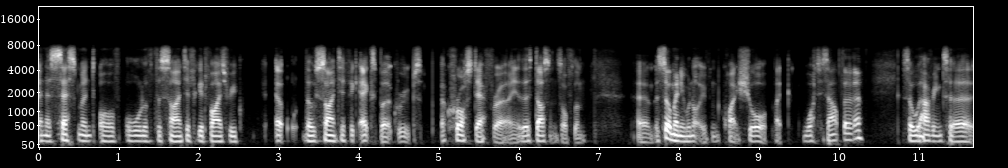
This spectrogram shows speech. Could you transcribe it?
an assessment of all of the scientific advisory, uh, those scientific expert groups across DEFRA. You know, there's dozens of them. Um, there's so many we're not even quite sure like what is out there. So we're having to,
